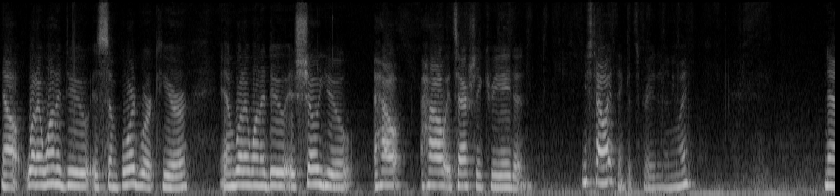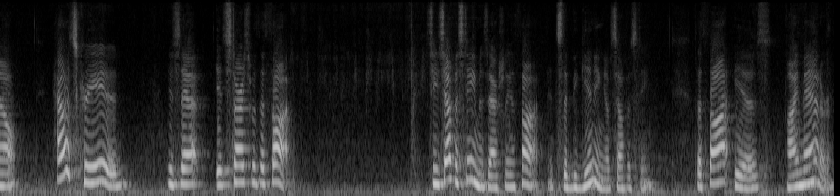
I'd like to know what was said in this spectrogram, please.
Now, what I want to do is some board work here, and what I want to do is show you how, how it's actually created. At least how I think it's created, anyway. Now, how it's created is that it starts with a thought. See, self esteem is actually a thought, it's the beginning of self esteem. The thought is, I matter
